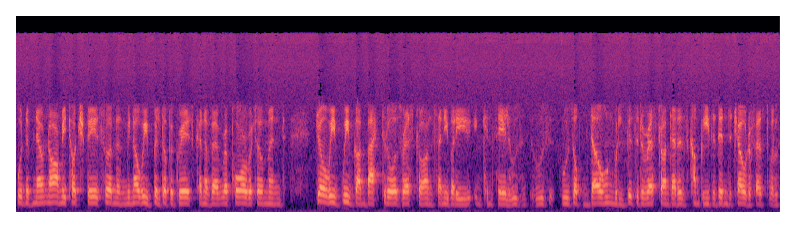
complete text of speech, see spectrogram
wouldn't have normally touched base with, and we know we've built up a great kind of a rapport with them. And Joe, we've we've gone back to those restaurants. Anybody in Kinsale who's who's who's up and down will visit a restaurant that has competed in the Chowder Festival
